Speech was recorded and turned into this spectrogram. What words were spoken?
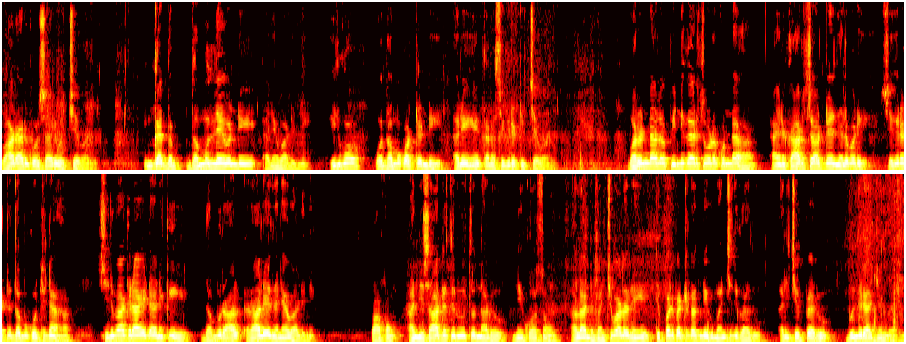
వారానికి ఒకసారి వచ్చేవారు. ఇంకా దమ్ దమ్ములు లేవండి అనేవాడిని. ఇదిగో ఓ దమ్ము కొట్టండి అని తన సిగరెట్ ఇచ్చేవారు. వరండాలో పిన్ని గారు చూడకుండా ఆయన కారు చాటునే నిలబడి సిగరెట్ దమ్ము కొట్టినా సినిమాకి రాయడానికి దమ్ము రా రాలేదనేవాడిని. పాపం అన్నిసార్లు తిరుగుతున్నాడు నీకోసం అలాంటి మంచి వాళ్ళని తిప్పలు పెట్టడం నీకు మంచిది కాదు అని చెప్పారు బుల్లిరాజ్యం గారు.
